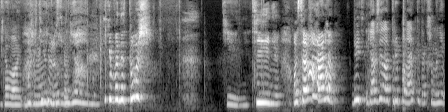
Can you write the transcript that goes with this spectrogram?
Давай, боже, мені дуже страшно. Тільки мене туш. Тіні. Тіні. Оце вже реально. Дивіться, я взяла три палетки, так що мені,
